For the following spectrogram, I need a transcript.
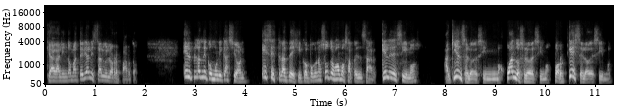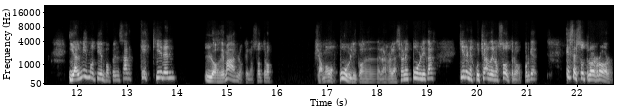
que haga lindo material y salgo y lo reparto. El plan de comunicación es estratégico porque nosotros vamos a pensar qué le decimos, a quién se lo decimos, cuándo se lo decimos, por qué se lo decimos, y al mismo tiempo pensar qué quieren los demás, los que nosotros llamamos públicos desde las relaciones públicas, quieren escuchar de nosotros, porque ese es otro error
